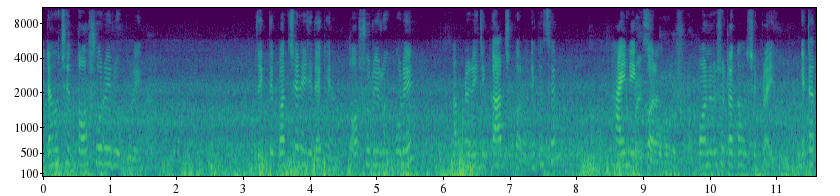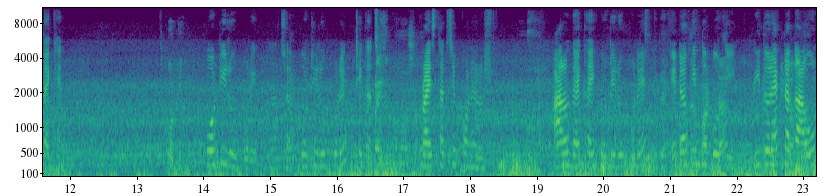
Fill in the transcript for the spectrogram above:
এটা হচ্ছে তসরের উপরে। দেখতে পাচ্ছেন এই যে দেখেন তসরের উপরে আপনার এই যে কাজ করা দেখেছেন? হাই নেক করা। পনেরোশো টাকা। হচ্ছে প্রাইস এটা দেখেন। কোটি। কোটির উপরে। আচ্ছা কোটির উপরে ঠিক আছে। প্রাইস থাকছে পনেরোশো। আরও দেখাই কোটির উপরে। এটাও কিন্তু কোটি। ভিতরে একটা গাউন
